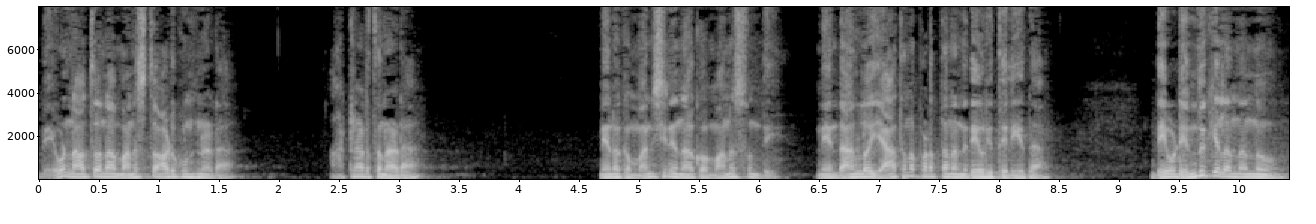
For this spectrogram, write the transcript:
దేవుడు నాతో నా మనసుతో ఆడుకుంటున్నాడా? ఆటలాడుతున్నాడా? నేను ఒక మనిషిని నాకు మనసు ఉంది నేను దానిలో యాతన పడతానని దేవుడికి తెలియదా? దేవుడు ఎందుకు ఇలా నన్ను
